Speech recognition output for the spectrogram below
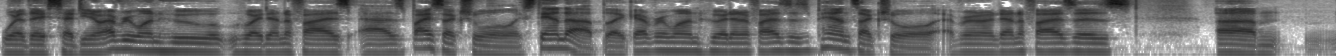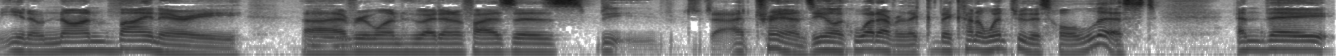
where they said, you know, everyone who who identifies as bisexual, like stand up. Like everyone who identifies as pansexual, everyone identifies as um, you know, non-binary, uh, everyone who identifies as uh, trans, you know, like whatever. They they kind of went through this whole list, and they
